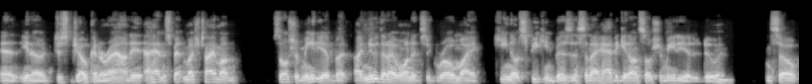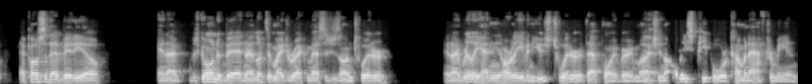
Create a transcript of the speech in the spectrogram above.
and, you know, just joking around. I hadn't spent much time on social media, but I knew that I wanted to grow my keynote speaking business and I had to get on social media to do it. Mhm. And so I posted that video and I was going to bed and I looked at my direct messages on Twitter and I really hadn't hardly even used Twitter at that point very much. Yeah. And all these people were coming after me and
